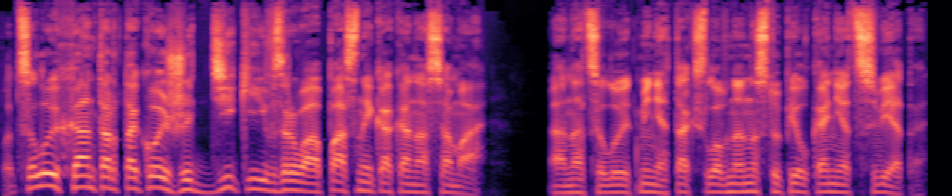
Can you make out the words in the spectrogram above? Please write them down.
Поцелуй Хантер такой же дикий и взрывоопасный, как она сама. Она целует меня так, словно наступил конец света.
